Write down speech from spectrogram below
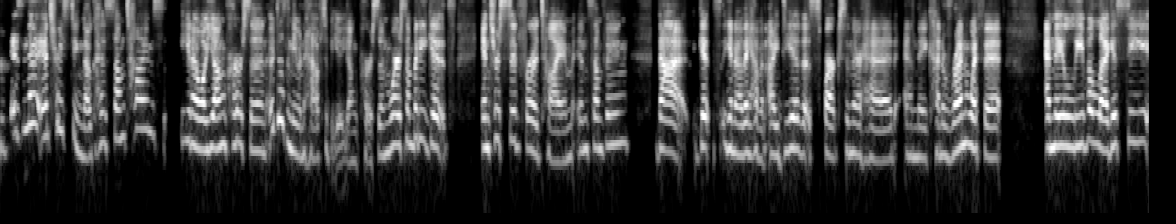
Isn't it interesting though? Because sometimes, you know, a young person, it doesn't even have to be a young person, where somebody gets interested for a time in something that gets, you know, they have an idea that sparks in their head and they kind of run with it and they leave a legacy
